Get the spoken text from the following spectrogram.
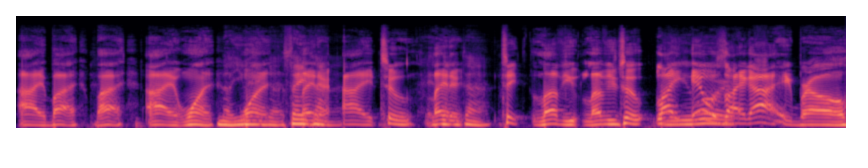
I bye, bye, I one, No, you one, ain't got- same later, time. I two, later, time. T- love you, love you too. Like you it was like, all right, bro,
